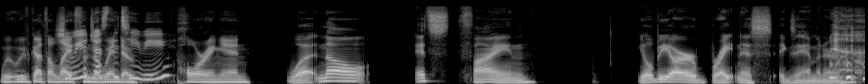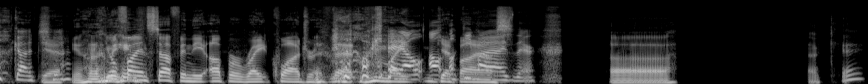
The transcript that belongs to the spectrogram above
We, we've got the light we from the adjust the, window TV? pouring in. What? No, it's fine. You'll be our brightness examiner. gotcha. Yeah. You know what I You'll mean? find stuff in the upper right quadrant that Okay, might I'll, I'll, get I'll keep by my us. eyes there. Uh, okay.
